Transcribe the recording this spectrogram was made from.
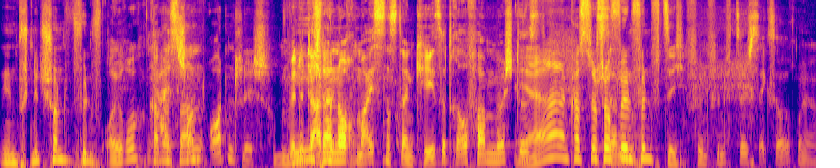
im Schnitt schon 5 Euro, kann ja, man ist sagen. schon ordentlich. Und Wie wenn du da dann noch meistens deinen Käse drauf haben möchtest, Ja, dann kostet du schon dann- 55. 55, 6 Euro, ja.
